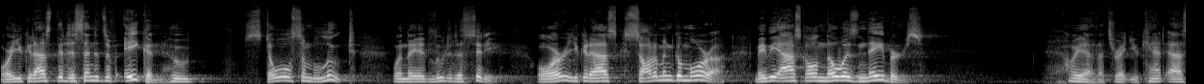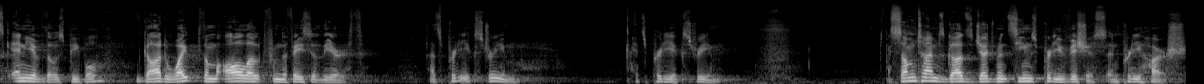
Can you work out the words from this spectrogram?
Or you could ask the descendants of Achan who stole some loot when they had looted a city. Or you could ask Sodom and Gomorrah. Maybe ask all Noah's neighbors. Oh, yeah, that's right. You can't ask any of those people. God wiped them all out from the face of the earth. That's pretty extreme. It's pretty extreme. Sometimes God's judgment seems pretty vicious and pretty harsh.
